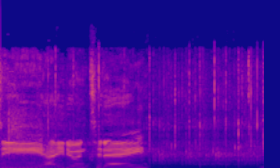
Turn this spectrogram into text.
JC. How you doing today?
